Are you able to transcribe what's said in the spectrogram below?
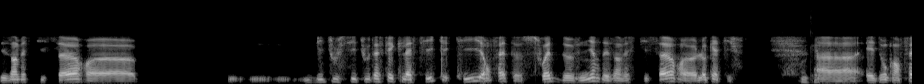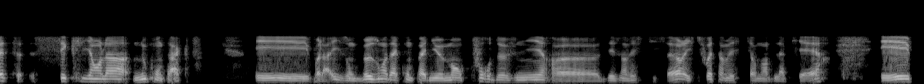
des investisseurs B2C tout à fait classiques qui, en fait, souhaitent devenir des investisseurs locatifs. Euh, et donc en fait, ces clients-là nous contactent et voilà, ils ont besoin d'accompagnement pour devenir euh, des investisseurs. Ils souhaitent investir dans de la pierre et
